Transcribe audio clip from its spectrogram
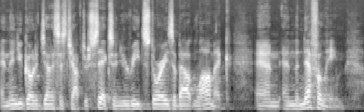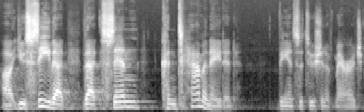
And then you go to Genesis chapter 6 and you read stories about Lamech and, and the Nephilim. Uh, you see that, that sin contaminated the institution of marriage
